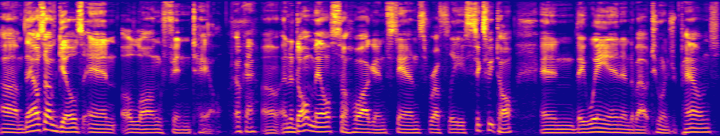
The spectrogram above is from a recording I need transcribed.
Um, they also have gills and a long fin tail. Okay. Uh, an adult male Sahuagin stands roughly six feet tall, and they weigh in at about 200 pounds.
